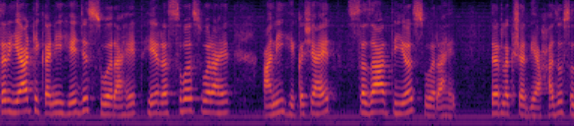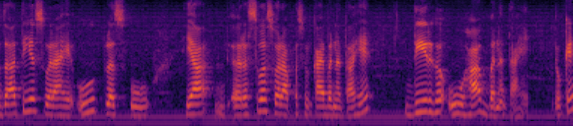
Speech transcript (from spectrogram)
तर या ठिकाणी हे जे स्वर आहेत हे रस्व स्वर आहेत आणि हे कसे आहेत? सजातीय स्वर आहेत. तर लक्षात घ्या हा जो सजातीय स्वर आहे उ प्लस उ या रस्व स्वरापासून काय बनत आहे? दीर्घ ऊ हा बनत आहे. ओके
